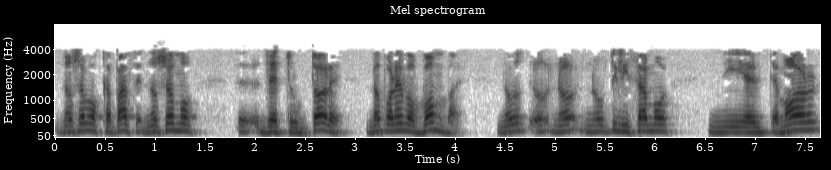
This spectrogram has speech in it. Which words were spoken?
no somos capaces, no somos eh, destructores, no ponemos bombas, no, no, no utilizamos ni el temor,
